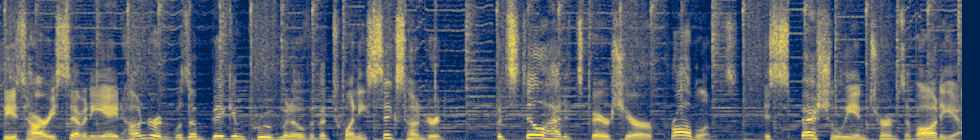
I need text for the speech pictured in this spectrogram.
The Atari 7800 was a big improvement over the 2600, but still had its fair share of problems, especially in terms of audio.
